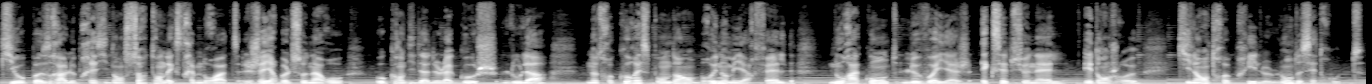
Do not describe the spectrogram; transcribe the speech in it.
qui opposera le président sortant d'extrême droite Jair Bolsonaro au candidat de la gauche Lula, notre correspondant Bruno Meyerfeld nous raconte le voyage exceptionnel et dangereux qu'il a entrepris le long de cette route.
